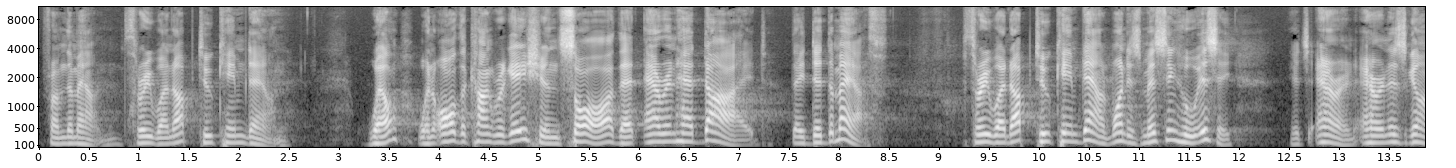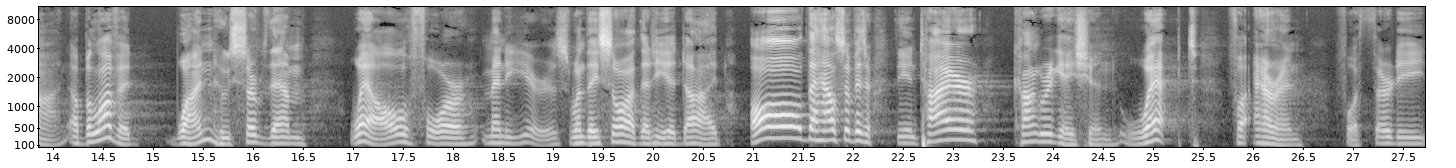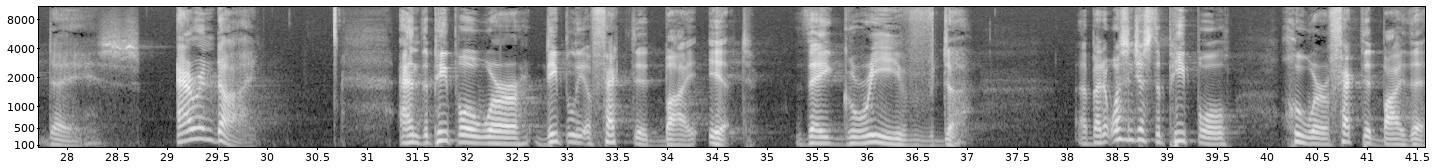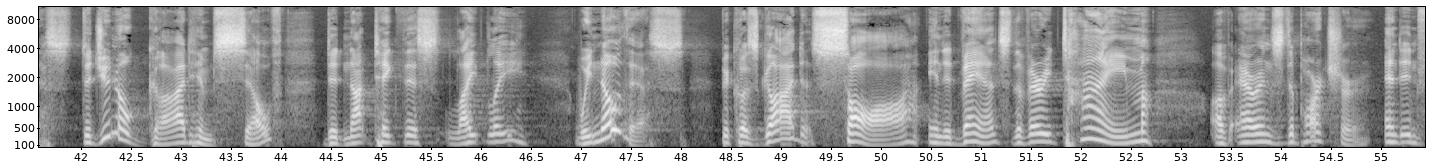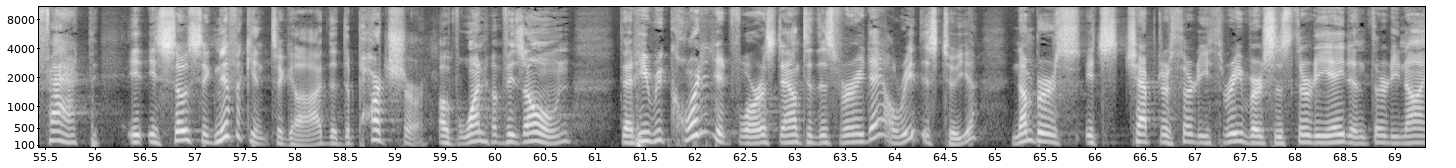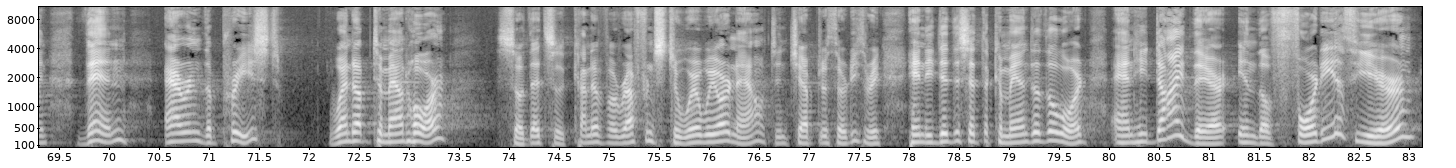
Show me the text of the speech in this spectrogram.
from the mountain. Three went up, two came down. Well, when all the congregation saw that Aaron had died, they did the math. Three went up, two came down. One is missing. Who is he? It's Aaron. Aaron is gone. A beloved one who served them well for many years. When they saw that he had died, all the house of Israel, the entire congregation wept for Aaron for 30 days. Aaron died, and the people were deeply affected by it. They grieved. Uh, but it wasn't just the people who were affected by this. Did you know God Himself did not take this lightly? We know this because God saw in advance the very time of Aaron's departure. And in fact, it is so significant to God, the departure of one of His own, that He recorded it for us down to this very day. I'll read this to you. Numbers, it's chapter 33, verses 38 and 39. Then Aaron the priest went up to Mount Hor. So that's a kind of a reference to where we are now. It's in chapter 33. And he did this at the command of the Lord. And he died there in the 40th year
